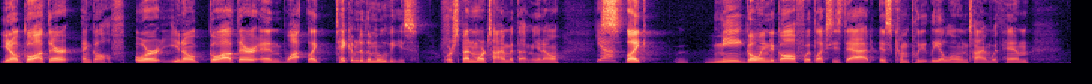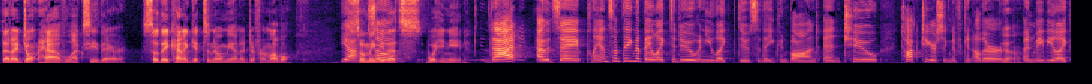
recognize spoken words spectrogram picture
you know, go out there and golf, or you know, go out there and wa- like take them to the movies, or spend more time with them. You know, Yeah. S- like me going to golf with Lexi's dad is completely alone time with him that I don't have Lexi there. So they kind of get to know me on a different level. Yeah. So maybe that's what you need. That I would say plan something that they like to do and you like to do so that you can bond. And two, talk to your significant other Yeah. and maybe like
